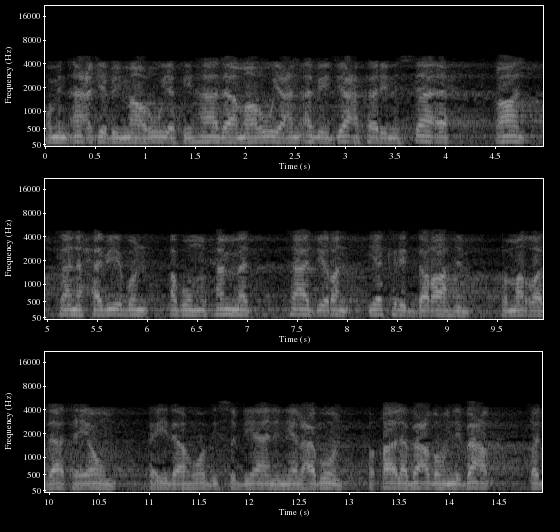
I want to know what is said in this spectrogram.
ومن أعجب ما روي في هذا ما روي عن أبي جعفر السائح. قال كان حبيب أبو محمد تاجرا يكري الدراهم فمر ذات يوم فإذا هو بصبيان يلعبون. فقال بعضهم لبعض قد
